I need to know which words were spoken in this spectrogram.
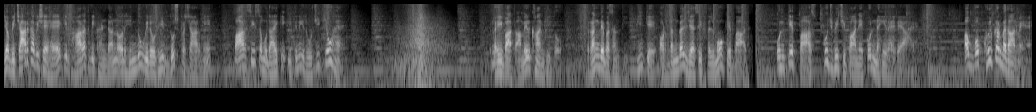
यह विचार का विषय है कि भारत विखंडन और हिंदू विरोधी दुष्प्रचार में पारसी समुदाय की इतनी रुचि क्यों है? रही बात आमिर खान की तो। रंग दे बसंती, पीके और दंगल जैसी फ़िल्मों के बाद उनके पास कुछ भी छिपाने को नहीं रह गया है। अब वो खुलकर मैदान में है।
